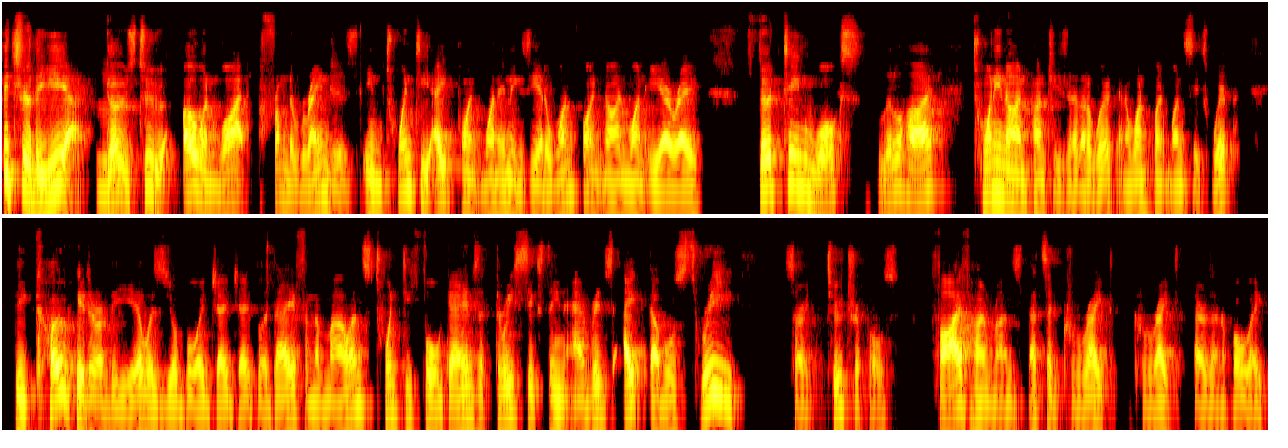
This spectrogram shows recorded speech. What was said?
Pitcher of the year Mm. goes to Owen White from the Rangers in 28.1 innings. He had a 1.91 ERA, 13 walks, a little high, 29 punches there, that'll work, and a 1.16 whip. The co-hitter of the year was your boy JJ Bleday from the Marlins, 24 games, a 316 average, eight doubles, three, sorry, two triples, five home runs. That's a great, great Arizona Fall League.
